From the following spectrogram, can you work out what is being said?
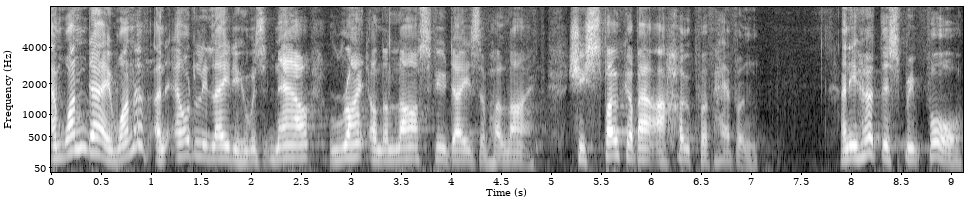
And one day, one of an elderly lady who was now right on the last few days of her life, she spoke about a hope of heaven. And he heard this before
